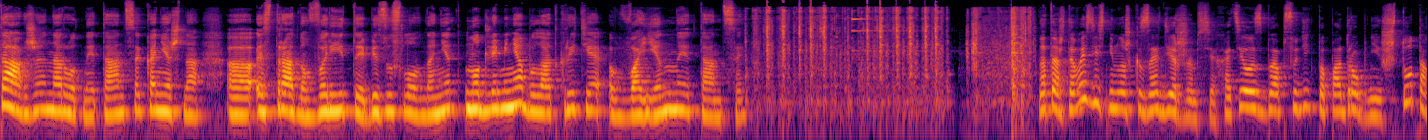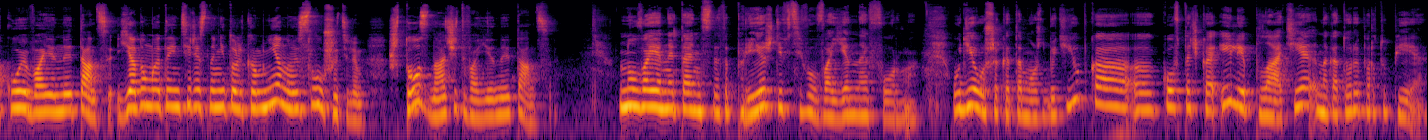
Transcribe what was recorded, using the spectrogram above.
также народные танцы, конечно, э, эстрадного варьете, безусловно, нет, но для меня было открытие военные танцы. Наташ, давай здесь немножко задержимся. Хотелось бы обсудить поподробнее, что такое военные танцы. Я думаю, это интересно не только мне, но и слушателям. Что значит военные танцы? Ну, военный танец – это прежде всего военная форма. У девушек это может быть юбка, э, кофточка или платье, на которой портупея.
